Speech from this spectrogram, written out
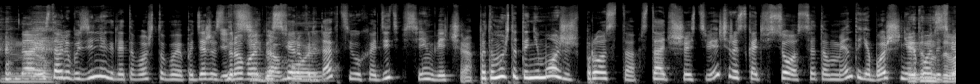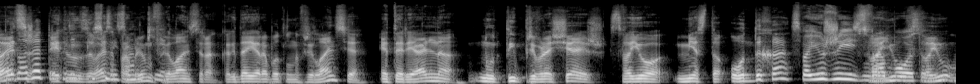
Да, я ставлю будильник для того, чтобы поддерживать здоровую атмосферу в редакции и уходить в 7 вечера. Потому что ты не можешь просто встать в 6 вечера и сказать, все, с этого момента я больше не это работаю. Тебе называется, продолжают это приходить называется письма и проблема фрилансера. Когда я работал на фрилансе, это реально, ну, ты превращаешь свое место отдыха Свою жизнь, свою, работу. свою,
